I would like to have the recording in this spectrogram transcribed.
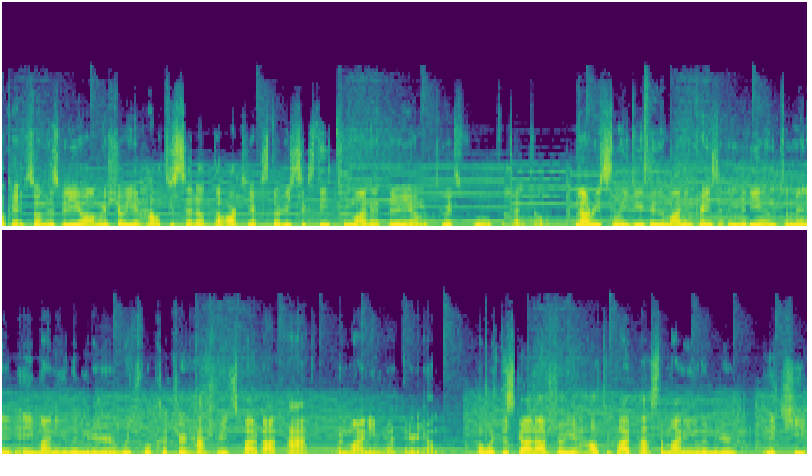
Okay, so in this video, I'm going to show you how to set up the RTX 3060 to mine Ethereum to its full potential. Now, recently, due to the mining craze, NVIDIA implemented a mining limiter which will cut your hash rates by about half when mining Ethereum. But with this guide, I'll show you how to bypass the mining limiter and achieve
